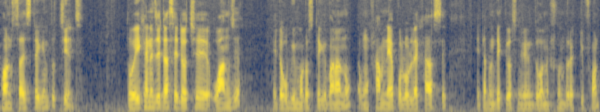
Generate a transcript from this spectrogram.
ফন্ট সাইজটা কিন্তু চেঞ্জ। তো এইখানে যেটা আছে, এটা হচ্ছে ওয়ান জে। এটা ওবি মোটরস থেকে বানানো এবং সামনে অ্যাপোলো লেখা আছে। এটা আপনি দেখতে পাচ্ছেন কিন্তু অনেক সুন্দর একটি ফন্ট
